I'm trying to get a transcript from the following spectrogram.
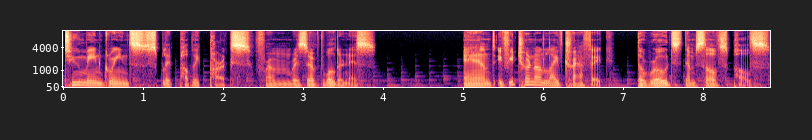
Two main greens split public parks from reserved wilderness. And if you turn on live traffic, the roads themselves pulse.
